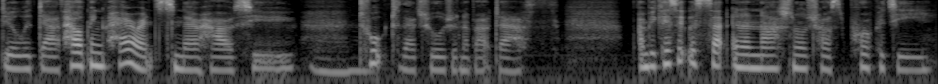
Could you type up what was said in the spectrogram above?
deal with death, helping parents to know how to mm. talk to their children about death. And because it was set in a National Trust property,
